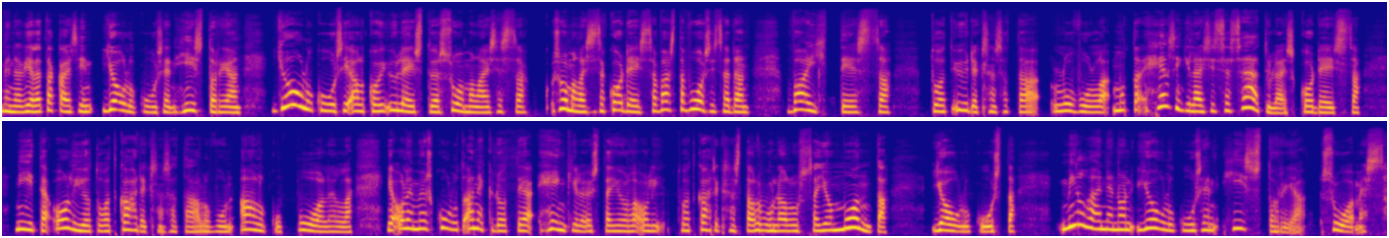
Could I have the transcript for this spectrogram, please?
Mennään vielä takaisin joulukuusen historiaan. Joulukuusi alkoi yleistyä suomalaisissa, suomalaisissa kodeissa vasta vuosisadan vaihteessa 1900-luvulla, mutta helsinkiläisissä säätyläiskodeissa niitä oli jo 1800-luvun alkupuolella. Ja olen myös kuullut anekdootteja henkilöistä, joilla oli 1800-luvun alussa jo monta joulukuusta. Millainen on joulukuusen historia Suomessa,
